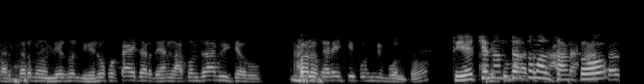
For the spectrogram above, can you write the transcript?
सरकार म्हणून हे- लोक काय करतात? यांना आपण जा विचारू. बरोबर. अधिकाऱ्याशी पण मी बोलतो. ते आणि याच्यानंतर तुम्हाला आता- सांगतो आता-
